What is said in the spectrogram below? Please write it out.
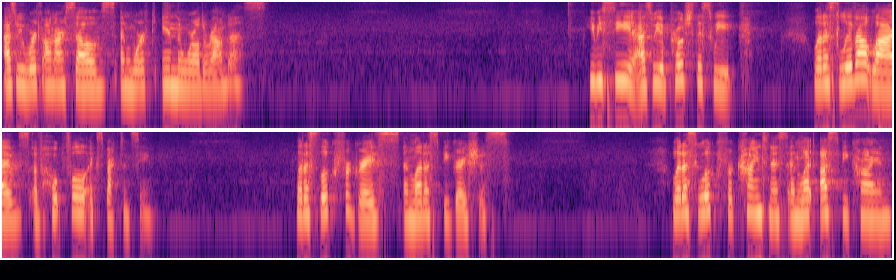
as we work on ourselves and work in the world around us. UBC, as we approach this week, let us live out lives of hopeful expectancy. Let us look for grace and let us be gracious. Let us look for kindness and let us be kind.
